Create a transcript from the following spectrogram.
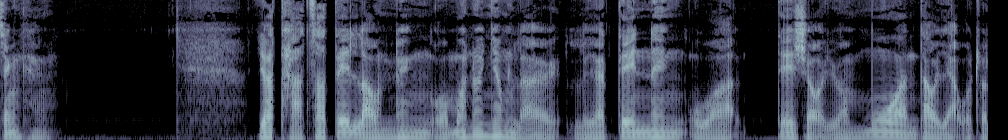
จังหังอย่าถ้าจะเต้นเหล่าหนึ่งโอ้มโน้อยยังเลยเหลือเต้นหนึ่งว่า bé cú mua ít cho chua antibodies cho là ba bé bị xử lý ít tiền hơn 我只要有到处数目那就出 vaccine 了，但就là tỷ thái lại ที่แต่ฉันเอาไป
